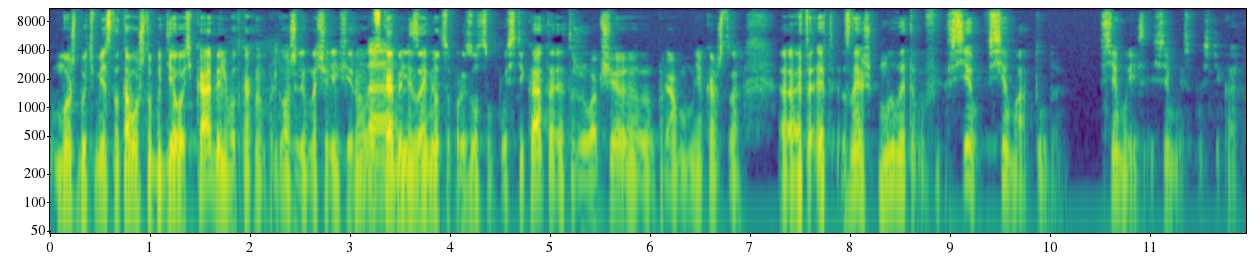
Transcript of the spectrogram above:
Может быть, вместо того, чтобы делать кабель, вот как нам предложили в начале эфира, Да. Рускабель займется производством пустиката, это же вообще э, прям, мне кажется, э, это, это знаешь, мы в этом, все, все мы оттуда. Все мы, все мы из пустиката.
